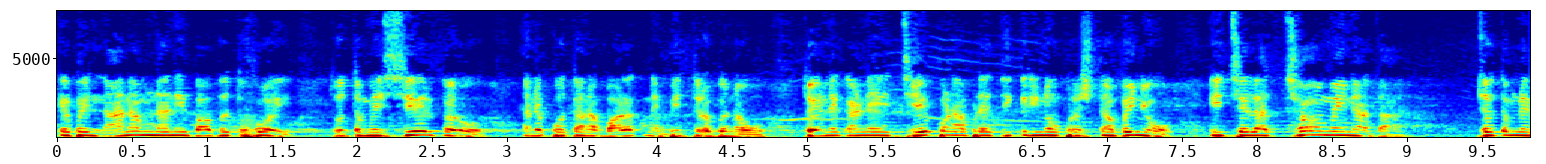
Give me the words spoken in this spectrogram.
કે ભાઈ નાનામાં નાની બાબત હોય તો તમે શેર કરો અને પોતાના બાળકને મિત્ર બનાવો. તો એને કારણે જે પણ આપણે દીકરીનો પ્રશ્ન બન્યો, એ છેલ્લા છ મહિના હતા. જો તમને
